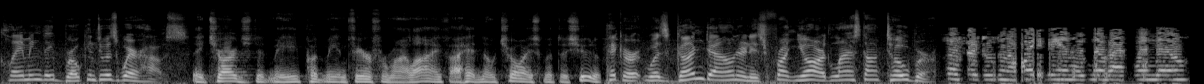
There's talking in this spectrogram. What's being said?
claiming they broke into his warehouse. They charged at me, put me in fear for my life. I had no choice but to shoot him. Pickert was gunned down in his front yard last October. Suspect was in a white van with no back window.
